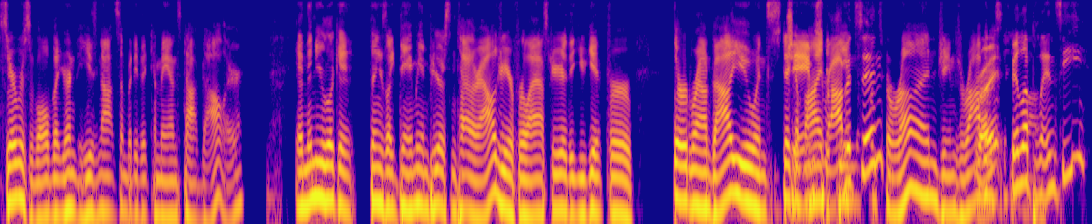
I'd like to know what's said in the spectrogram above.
serviceable, but you're he's not somebody that commands top dollar. Yeah. And then you look at things like Dameon Pierce and Tyler Allgeier for last year that you get for third round value and stick James behind a team Robinson? to run. James Robinson, Philip Uh, Lindsay.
